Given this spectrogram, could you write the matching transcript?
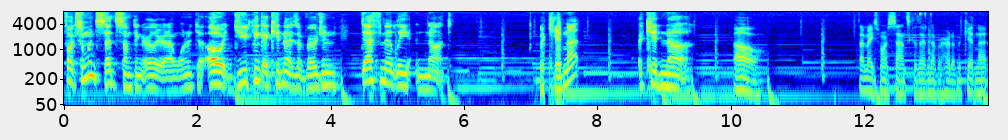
Fuck, someone said something earlier and I wanted to. Oh, do you think Echidna is a virgin? Definitely not. the kid nut? Echidna. Oh, that makes more sense because I've never heard of a kid nut.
